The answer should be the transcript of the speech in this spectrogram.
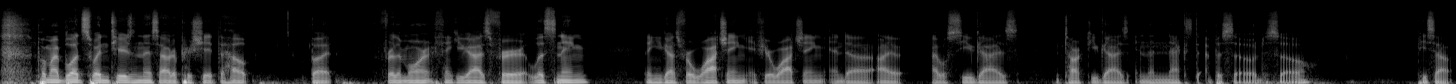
put my blood sweat and tears in this. I would appreciate the help. But furthermore thank you guys for listening. Thank you guys for watching if you're watching and uh, i i will see you guys and talk to you guys in the next episode. So peace out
